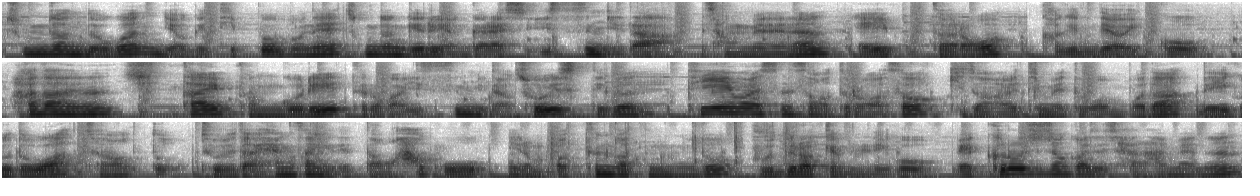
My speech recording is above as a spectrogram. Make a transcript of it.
충전 독은 여기 뒷부분에 충전기를 연결할 수 있습니다. 정면에는 A부터라고 각인되어 있고 하단에는 C타입 동굴이 들어가 있습니다. 조이스틱은 TMR 센서가 들어가서 기존 얼티메이트 1보다 내구도와 정확도 둘 다 향상이 됐다고 하고 이런 버튼 같은 경우도 부드럽게 눌리고 매크로 지정까지 잘 하면은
